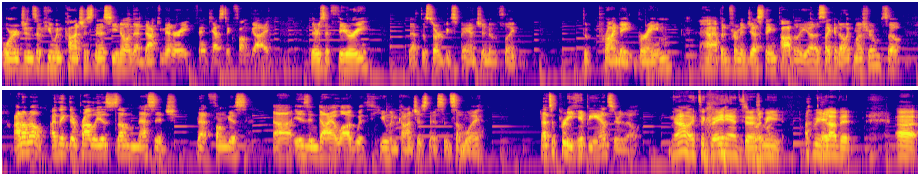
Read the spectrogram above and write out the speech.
origins of human consciousness. You know, in that documentary, Fantastic Fungi, there's a theory that the sort of expansion of like the primate brain happened from ingesting probably a psychedelic mushroom. So I don't know. I think there probably is some message that fungus uh, is in dialogue with human consciousness in some way. That's a pretty hippie answer, though. No, it's a great answer. a we okay. we love it. Uh,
